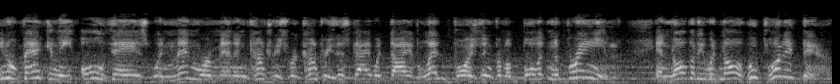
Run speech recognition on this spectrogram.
You know, back in the old days when men were men and countries were countries, this guy would die of lead poisoning from a bullet in the brain, and nobody would know who put it there.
